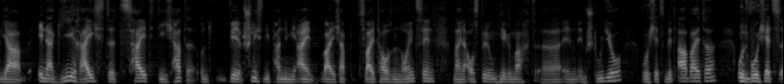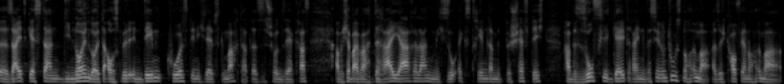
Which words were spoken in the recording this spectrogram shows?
ja, energiereichste Zeit, die ich hatte. Und wir schließen die Pandemie ein, weil ich habe 2019 meine Ausbildung hier gemacht äh, in, im Studio, wo ich jetzt mitarbeite und wo ich jetzt äh, seit gestern die neuen Leute ausbilde in dem Kurs, den ich selbst gemacht habe. Das ist schon sehr krass. Aber ich habe einfach drei Jahre lang mich so extrem damit beschäftigt, habe so viel Geld rein investiert und tue es noch immer. Also ich kaufe ja noch immer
